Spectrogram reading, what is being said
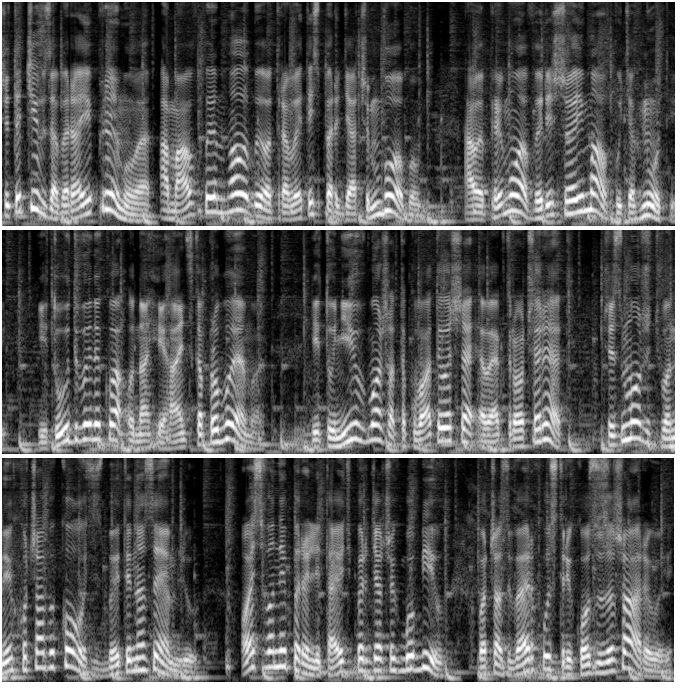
Читачів забирає примула, а мавпи мали би отравитись пердячим бобом. Але примула вирішила і мавпу тягнути. І тут виникла одна гігантська проблема. Літунів може атакувати лише електроочерет. Чи зможуть вони хоча б когось збити на землю? Ось вони перелітають пердячих бобів, хоча зверху стрікозу зажарили.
